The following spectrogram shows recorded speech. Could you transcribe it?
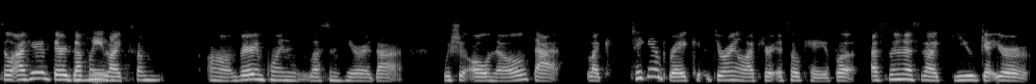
So I think there are definitely Mhm. like some um, very important lesson here that we should all know that like taking a break during a lecture it's okay but as soon as like you get your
